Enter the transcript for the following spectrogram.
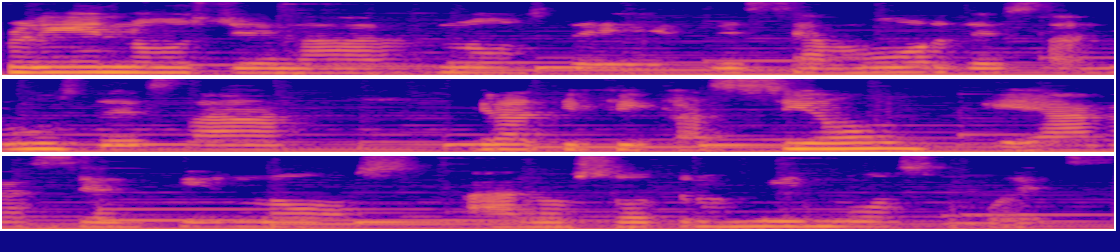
plenos, llenarnos de, de, ese amor, de esa luz, de esa gratificación que haga sentirnos a nosotros mismos, pues,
